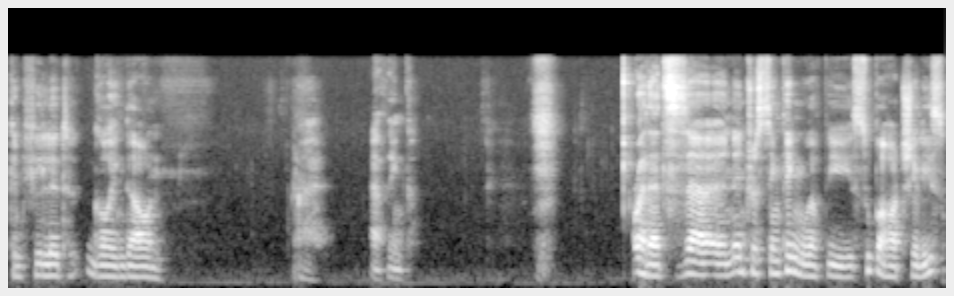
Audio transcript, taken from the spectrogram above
Can feel it going down. I think. Well, that's uh, an interesting thing with the super hot chilies.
